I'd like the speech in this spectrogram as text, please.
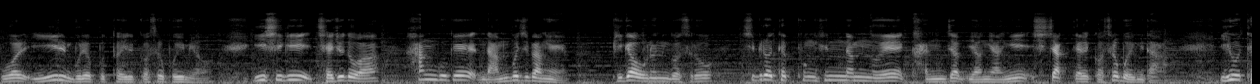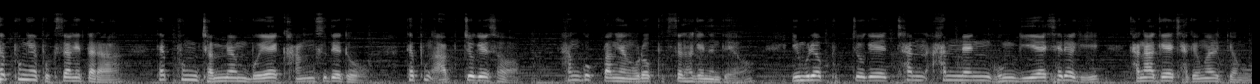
9월 2일 무렵부터일 것으로 보이며 이 시기 제주도와 한국의 남부지방에 비가 오는 것으로 11호 태풍 흰남노의 간접 영향이 시작될 것으로 보입니다. 이후 태풍의 북상에 따라 태풍 전면부의 강수대도 태풍 앞쪽에서 한국 방향으로 북상하겠는데요. 이 무렵 북쪽의 찬 한랭 공기의 세력이 강하게 작용할 경우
